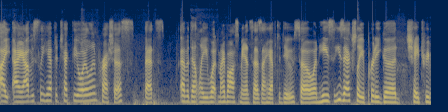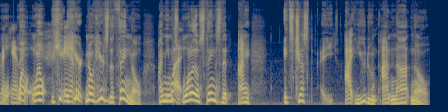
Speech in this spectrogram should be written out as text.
I, I obviously have to check the oil in Precious. That's evidently what my boss man says I have to do. So, and he's he's actually a pretty good shade tree mechanic. Well, well, he, And- here, no. Here's the thing, though. I mean, What? it's one of those things that I. It's just, I you do not not know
